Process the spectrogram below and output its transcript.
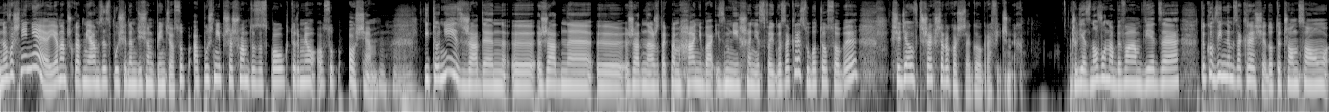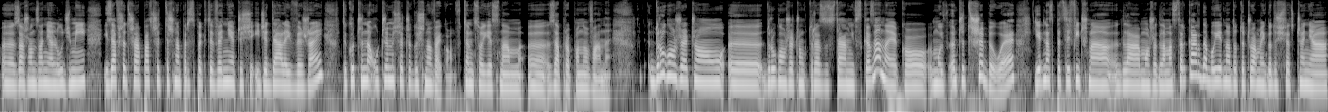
No właśnie nie. Ja na przykład miałam zespół 75 osób, a później przeszłam do zespołu, który miał osób 8. Mhm. I to nie jest żaden, y, żadne, y, żadna, że tak powiem, hańba i zmniejszenie swojego zakresu, bo te osoby siedziały w trzech szerokościach geograficznych. Czyli ja znowu nabywałam wiedzę, tylko w innym zakresie, dotyczącą y, zarządzania ludźmi, i zawsze trzeba patrzeć też na perspektywę nie, czy się idzie dalej, wyżej, tylko czy nauczymy się czegoś nowego w tym, co jest nam y, zaproponowane. Drugą rzeczą, y, drugą rzeczą, która została mi wskazana jako mój, czy znaczy trzy były. Jedna specyficzna dla, może dla Mastercarda, bo jedna dotyczyła mojego doświadczenia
